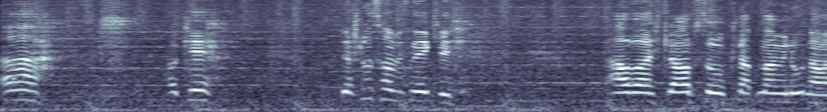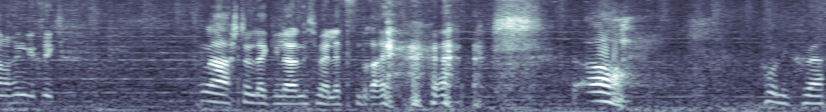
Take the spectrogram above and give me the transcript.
Ah, okay. Der Schluss war ein bisschen eklig. Aber ich glaube, so knapp neun Minuten haben wir noch hingekriegt. Ah, schneller ging leider nicht mehr, letzten drei. oh, holy crap.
